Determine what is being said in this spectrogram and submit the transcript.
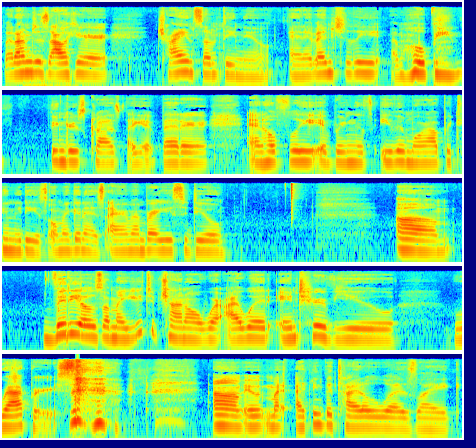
But I'm just out here trying something new. And eventually, I'm hoping, fingers crossed, I get better. And hopefully, it brings even more opportunities. Oh my goodness. I remember I used to do um, videos on my YouTube channel where I would interview rappers. um, it, my, I think the title was like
